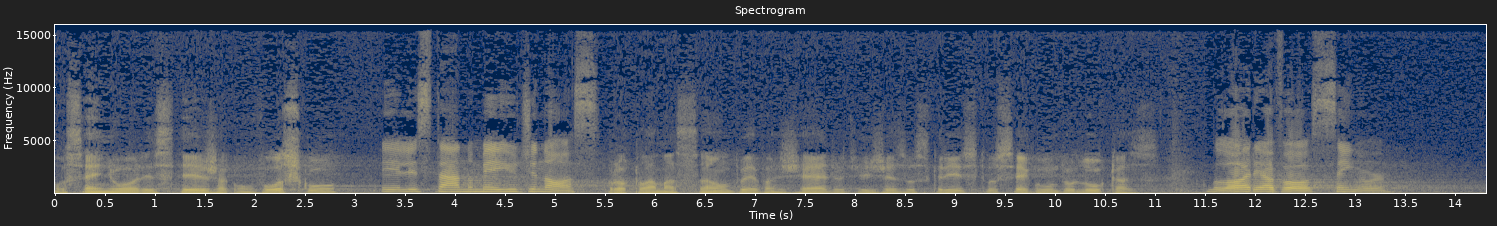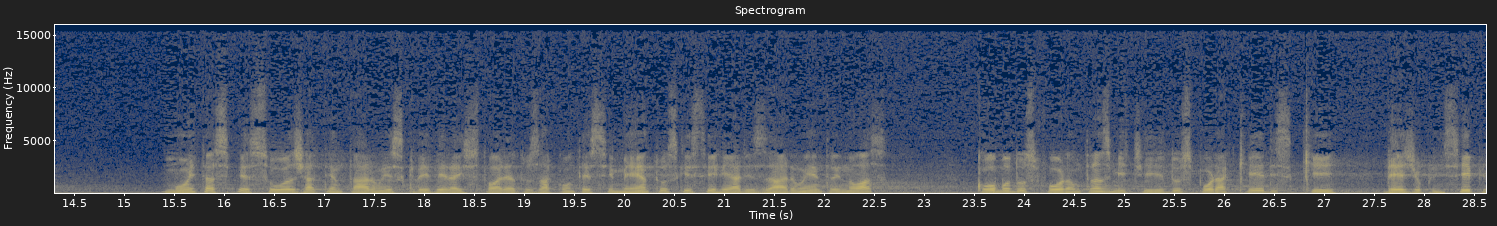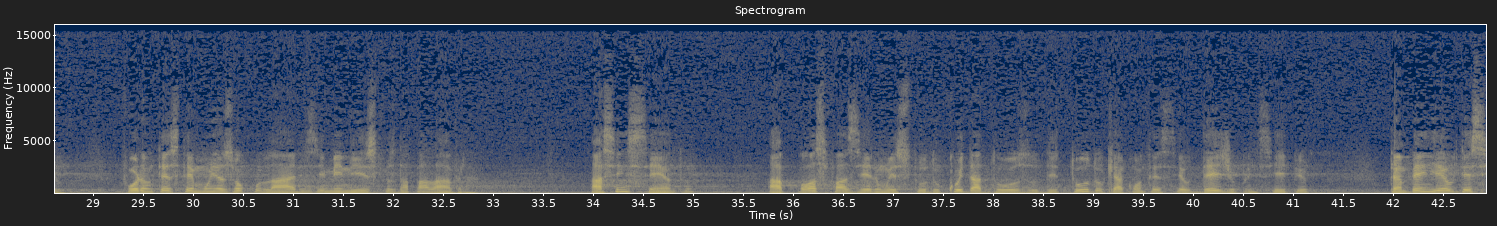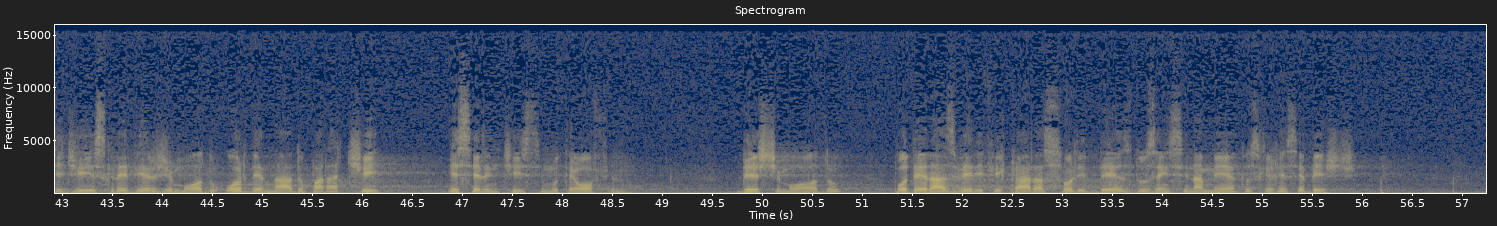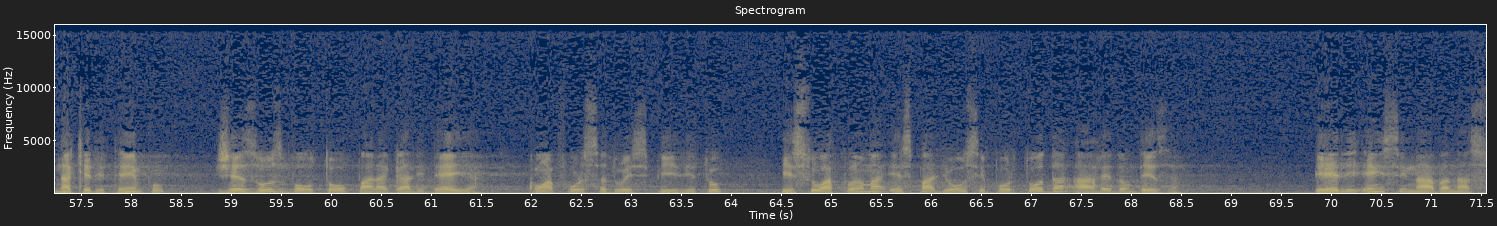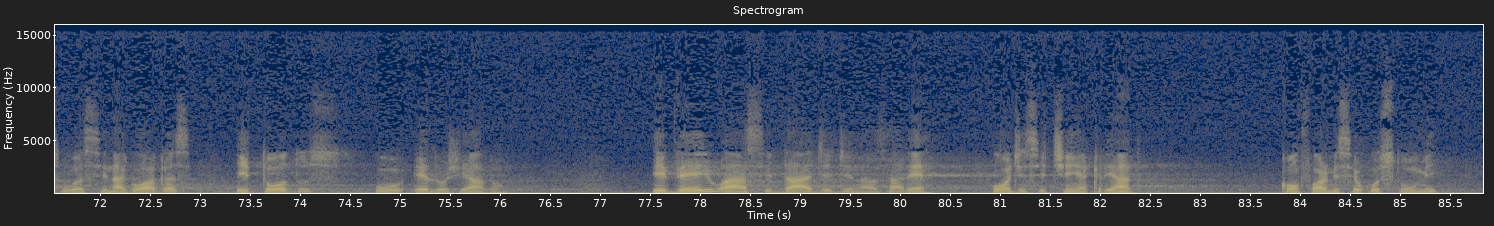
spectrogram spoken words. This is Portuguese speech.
O Senhor esteja convosco. Ele está no meio de nós. Proclamação do Evangelho de Jesus Cristo segundo Lucas. Glória a vós, Senhor. Muitas pessoas já tentaram escrever a história dos acontecimentos que se realizaram entre nós, como nos foram transmitidos por aqueles que, desde o princípio, foram testemunhas oculares e ministros da palavra. Assim sendo, após fazer um estudo cuidadoso de tudo o que aconteceu desde o princípio, também eu decidi escrever de modo ordenado para ti, excelentíssimo Teófilo. Deste modo, poderás verificar a solidez dos ensinamentos que recebeste. Naquele tempo, Jesus voltou para Galiléia com a força do Espírito e sua fama espalhou-se por toda a redondeza. Ele ensinava nas suas sinagogas e todos o elogiavam. E veio à cidade de Nazaré, onde se tinha criado. Conforme seu costume,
